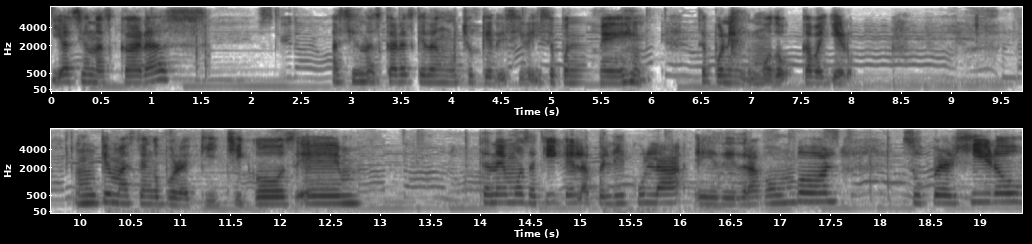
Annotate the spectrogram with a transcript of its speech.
Y hace unas caras. Hace unas caras que dan mucho que decir y se pone, se pone en modo caballero. Mm, ¿Qué más tengo por aquí, chicos? Em, tenemos aquí que la película eh, de Dragon Ball Super Hero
